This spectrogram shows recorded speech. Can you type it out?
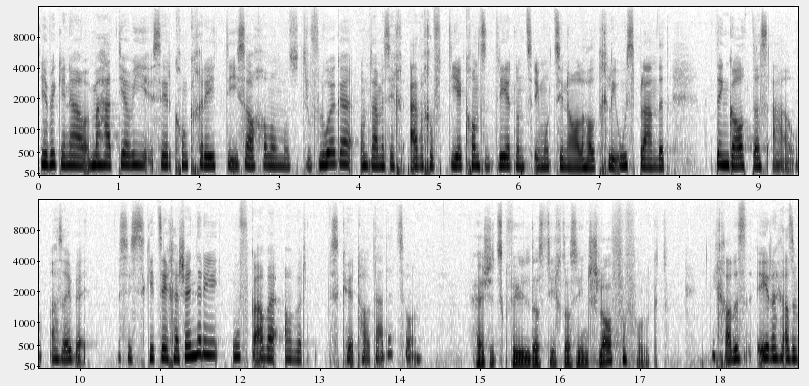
Eben genau, man hat ja wie sehr konkrete Sachen, wo man muss drauf schauen muss und wenn man sich einfach auf die konzentriert und das Emotionale halt ein bisschen ausblendet, dann geht das auch. Also eben, es gibt sicher schönere Aufgaben, aber es gehört halt auch dazu. Hast du das Gefühl, dass dich das in den Schlaf verfolgt? Ich kann das ehrlich, also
